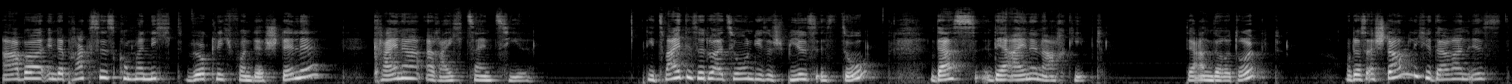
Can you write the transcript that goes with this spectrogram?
aber in der Praxis kommt man nicht wirklich von der Stelle, keiner erreicht sein Ziel. Die zweite Situation dieses Spiels ist so, dass der eine nachgibt, der andere drückt und das Erstaunliche daran ist,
